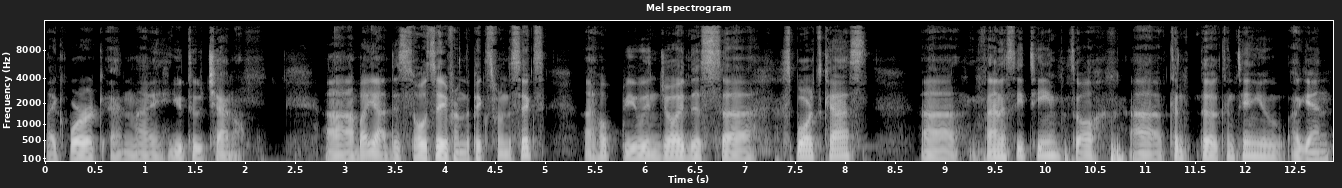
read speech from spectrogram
like work and my YouTube channel. Uh, but yeah, this is Jose from the Picks from the Six. I hope you enjoyed this uh, sportscast uh, fantasy team. So uh, con- continue again,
